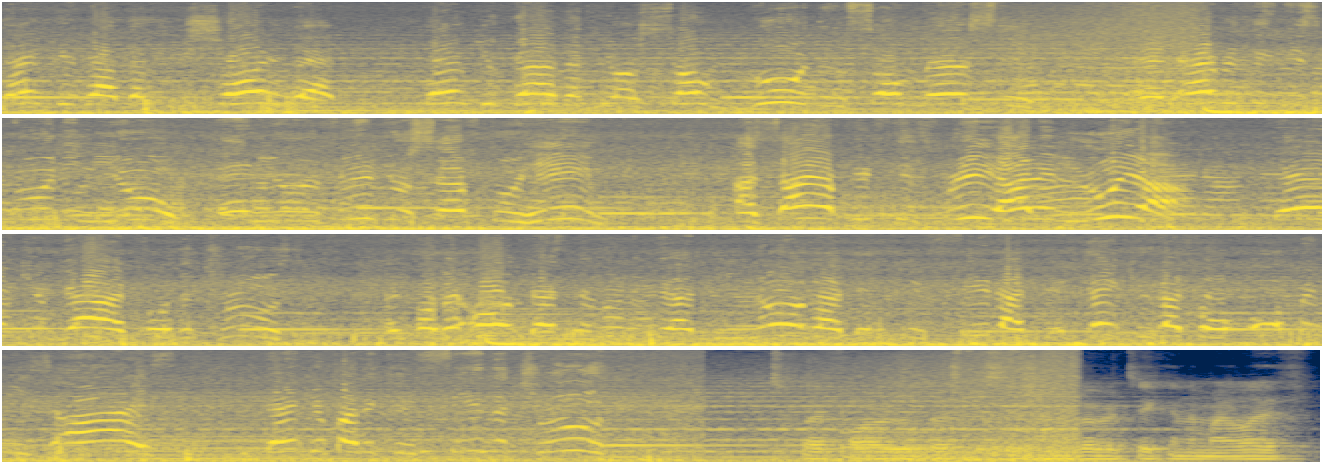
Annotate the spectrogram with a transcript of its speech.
Thank you, God, that you showing that. Thank you, God, that you are so good and so mercy. And everything is good in you. And you reveal yourself to him. Isaiah 53, hallelujah. Thank you, God, for the truth and for the Old Testament that he know that and can see that. Thank you, God, for opening his eyes. Thank you, God, he can see the truth. It's by far the best decision I've ever taken in my life.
